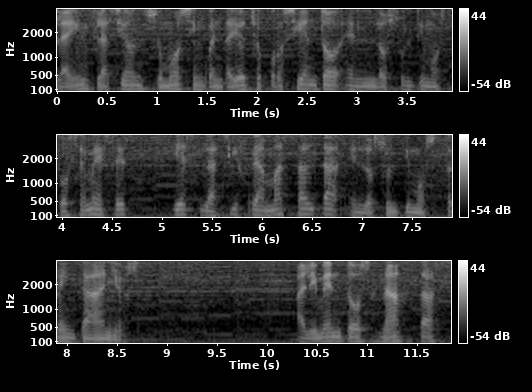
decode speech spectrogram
La inflación sumó 58% en los últimos 12 meses y es la cifra más alta en los últimos 30 años. Alimentos, naftas,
